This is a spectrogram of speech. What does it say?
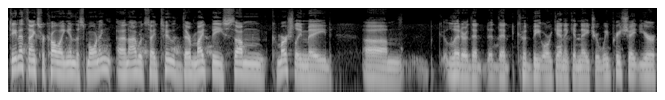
Dina, thanks for calling in this morning. And I would say, too, there might be some commercially made um, litter that that could be organic in nature. We appreciate your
